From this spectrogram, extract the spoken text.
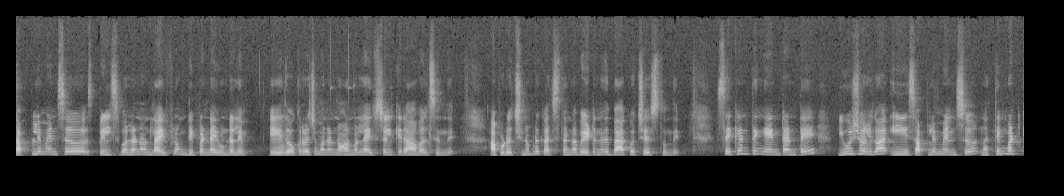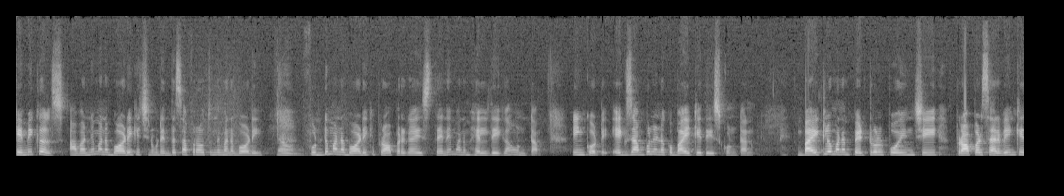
సప్లిమెంట్స్ పిల్స్ వల్ల మనం లైఫ్ లాంగ్ డిపెండ్ అయి ఉండలేం. ఏదో ఒక రోజు మనం నార్మల్ లైఫ్ స్టైల్కి రావాల్సిందే. అప్పుడు వచ్చినప్పుడు ఖచ్చితంగా వెయిట్ అనేది బ్యాక్ వచ్చేస్తుంది. సెకండ్ థింగ్ ఏంటంటే యూజువల్గా ఈ సప్లిమెంట్స్ నథింగ్ బట్ కెమికల్స్ అవన్నీ మన బాడీకి ఇచ్చినప్పుడు ఎంత సఫర్ అవుతుంది మన బాడీ ఫుడ్ మన బాడీకి ప్రాపర్గా ఇస్తేనే మనం హెల్తీగా ఉంటాం. ఇంకోటి ఎగ్జాంపుల్ నేను ఒక బైకే తీసుకుంటాను. బైక్లో మనం పెట్రోల్ పోయించి ప్రాపర్ సర్వింగ్కి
